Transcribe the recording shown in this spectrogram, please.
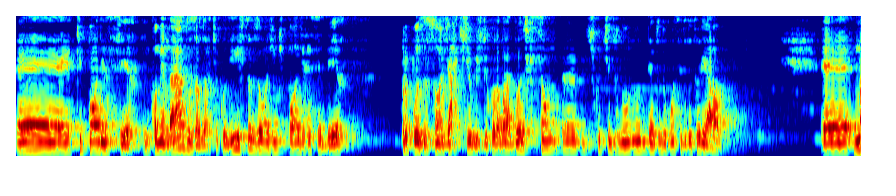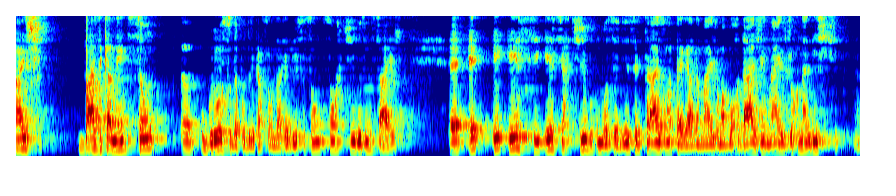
é, que podem ser encomendados aos articulistas ou a gente pode receber proposições de artigos de colaboradores que são uh, discutidos no, no, dentro do conselho editorial. É, mas, basicamente, são uh, o grosso da publicação da revista são, são artigos ensaios. É, é, é, esse, esse artigo, como você disse, ele traz uma pegada mais, uma abordagem mais jornalística. Né?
